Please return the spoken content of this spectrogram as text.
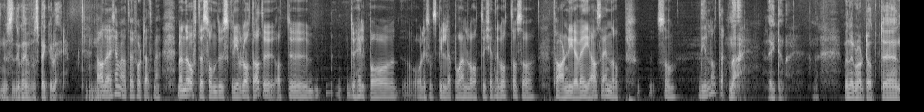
Du kan jo få spekulere. Ja, det kommer jeg til å fortsette med. Men det er ofte sånn du skriver låter, at du, at du, du holder på å, å liksom spille på en låt du kjenner godt, og så tar den nye veier, og så ender opp som din låt. Nei, det er ikke nei. Men det er klart at uh,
